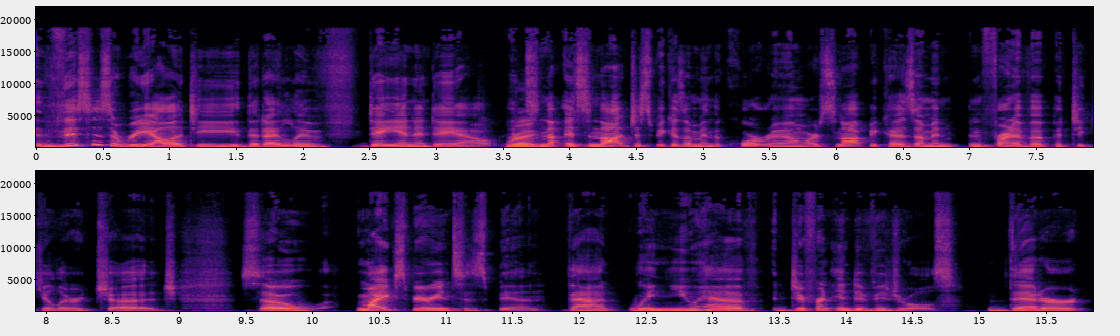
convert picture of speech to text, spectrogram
this is a reality that I live day in and day out. Right. It's not, it's not just because I'm in the courtroom or it's not because I'm in, in front of a particular judge. So my experience has been that when you have different individuals that are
